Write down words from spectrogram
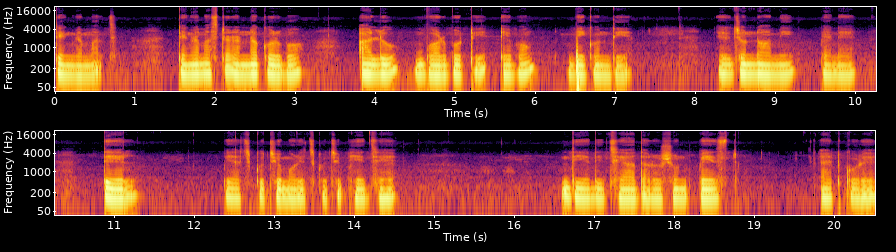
ট্যাংরা মাছ। ট্যাংরা মাছটা রান্না করব আলু, বরবটি এবং বেগুন দিয়ে। এর জন্য আমি প্যানে তেল পেঁয়াজ কুচি, মরিচ কুচি ভেজে দিয়ে দিচ্ছি আদা, রসুন পেস্ট। অ্যাড করে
